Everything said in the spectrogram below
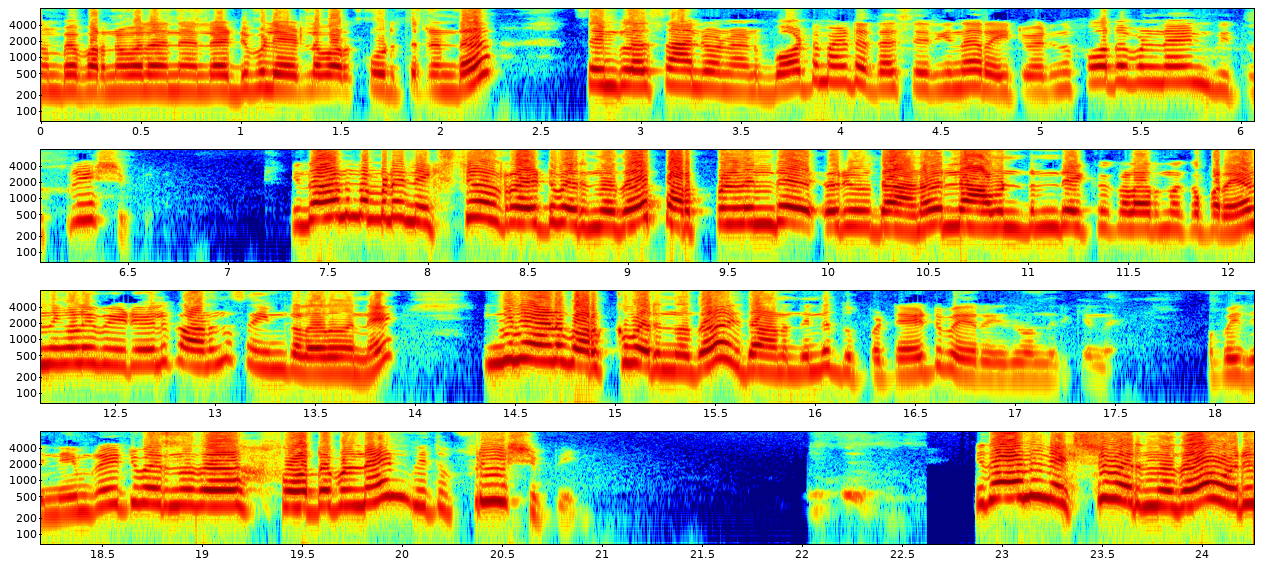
മുമ്പേ പറഞ്ഞ പോലെ തന്നെ നല്ല അടിപൊളിയായിട്ടുള്ള വർക്ക് കൊടുത്തിട്ടുണ്ട്. സെയിം ആൻഡ് സാൻഡോൺ ആണ്. ബോട്ടമായിട്ട് അറ്റാച്ച് ചെയ്തിരിക്കുന്ന റേറ്റ് വരുന്നത് four double nine with free shipping ഇതാണ് നമ്മുടെ നെക്സ്റ്റ് കളർ ആയിട്ട് വരുന്നത്. പർപ്പിളിന്റെ ഒരു ഇതാണ്. ലാവണ്ടറിന്റെ ഒക്കെ കളർ എന്നൊക്കെ പറയാം. നിങ്ങൾ ഈ വീഡിയോയിൽ കാണുന്ന സെയിം കളർ തന്നെ. ഇങ്ങനെയാണ് വർക്ക് വരുന്നത്. ഇതാണ് ഇതിന്റെ ദുപ്പട്ടയായിട്ട് വെയർ ചെയ്ത് വന്നിരിക്കുന്നത്. അപ്പൊ ഇതിന്റെയും റേറ്റ് വരുന്നത് four double nine with free shipping ഇതാണ് നെക്സ്റ്റ് വരുന്നത്. ഒരു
